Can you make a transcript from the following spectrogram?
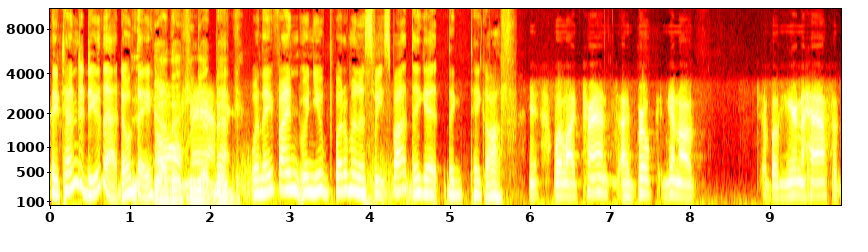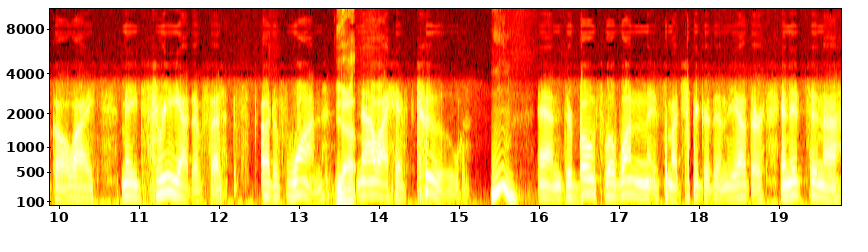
They tend to do that, don't they? Yeah, Oh, they can man. get big. When they find when you put them in a sweet spot, they get they take off. Yeah. Well, I trans I broke, you know, about a year and a half ago. I made three out of uh, out of one. Yeah. Now I have two. And they're both well. One is much bigger than the other, and it's in a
